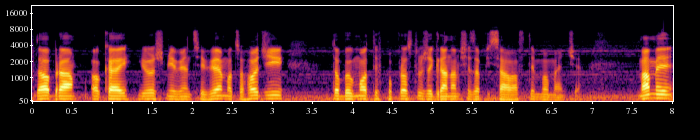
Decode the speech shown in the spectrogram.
dobra, okej, już mniej więcej wiem o co chodzi. To był motyw po prostu, że gra nam się zapisała w tym momencie. Mamy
